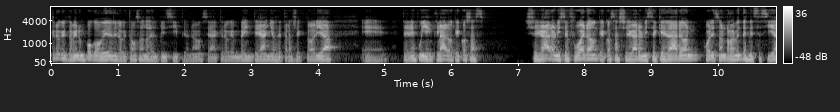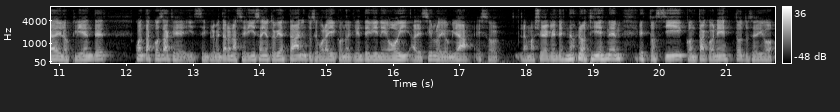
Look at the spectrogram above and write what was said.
creo que también un poco viene de lo que estamos hablando desde el principio, ¿no? O sea, creo que en 20 años de trayectoria eh, tenés muy en claro qué cosas llegaron y se fueron, qué cosas llegaron y se quedaron, cuáles son realmente necesidades de los clientes, cuántas cosas que se implementaron hace 10 años todavía están, entonces por ahí cuando el cliente viene hoy a decirlo, digo, mira, eso la mayoría de clientes no lo tienen, esto sí, contá con esto, entonces digo,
